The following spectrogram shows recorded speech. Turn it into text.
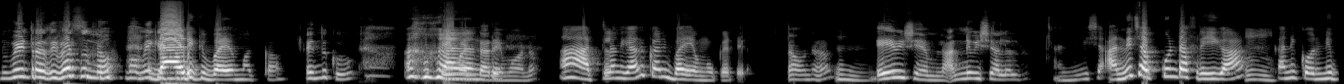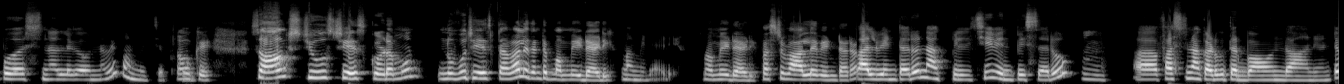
నువ్వేంట్రా రివర్స్ ఉన్నావు? మమ్మీకి డాడీకి భయం అక్క. ఎందుకు. ఏమంటారేమో అట్లని కాదు కానీ భయం ఒకటే. అవునా. ఏ విషయంలో? అన్ని విషయాలలో? అన్ని విషయం అన్ని చెప్పుకుంటా ఫ్రీగా కానీ కొన్ని పర్సనల్గా ఉన్నవి మమ్మీకి చెప్తా ఓకే. సాంగ్స్ చూస్ చేసుకోవడము నువ్వు చేస్తావా? లేదంటే mummy daddy? Mummy daddy. Mummy daddy. First వాళ్ళే వింటారా? వాళ్ళు వింటారు నాకు పిలిచి వినిపిస్తారు. ఫస్ట్ నాకు అడుగుతారు బాగుందా? అని. అంటే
